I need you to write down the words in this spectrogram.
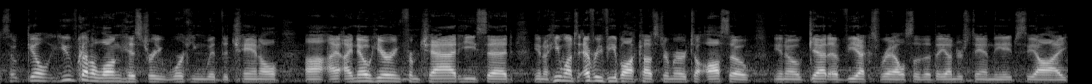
So, Gil, you've got a long history working with the channel. Uh, I, I, know hearing from Chad, he said, you know, he wants every Vblock customer to also, you know, get a VxRail so that they understand the HCI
